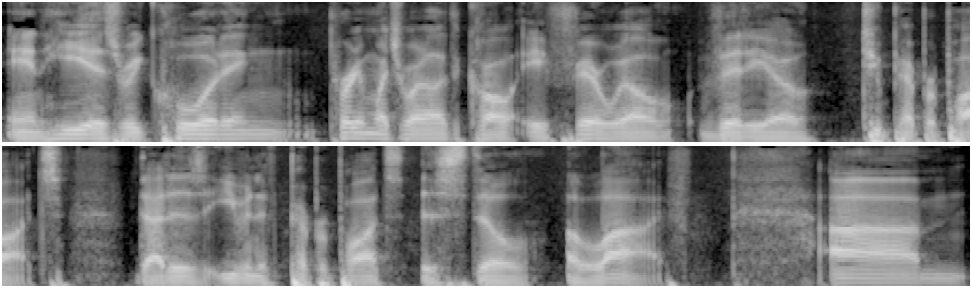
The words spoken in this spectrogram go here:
and he is recording pretty much what I like to call a farewell video to Pepper Potts. That is, even if Pepper Potts is still alive. Um,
